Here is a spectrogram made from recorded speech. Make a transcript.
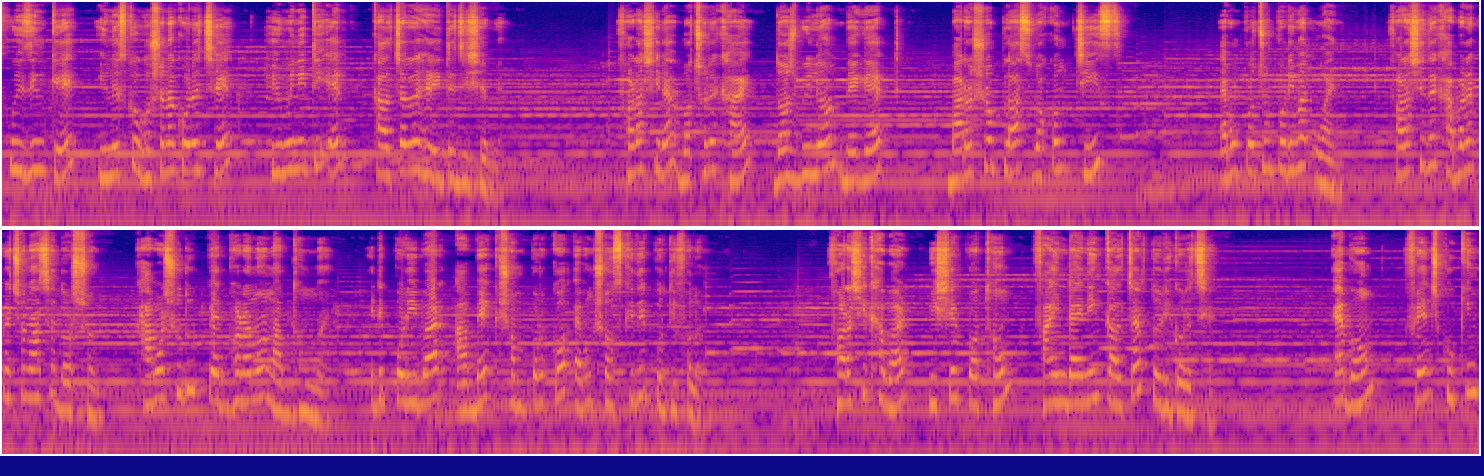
কুইজিনকে ইউনেস্কো ঘোষণা করেছে হিউম্যানিটি এর কালচারাল হেরিটেজ হিসেবে। ফরাসিরা বছরে খায় দশ বিলিয়ন বেগেট বারোশো প্লাস রকম চিজ এবং প্রচুর পরিমাণ ওয়াইন। ফরাসিদের খাবারের পেছনে আছে দর্শন। খাবার শুধু পেট ভরানোর মাধ্যম নয়। এটি পরিবার, আবেগ, সম্পর্ক এবং সংস্কৃতির প্রতিফলন। ফরাসি খাবার বিশ্বের প্রথম ফাইন ডাইনিং কালচার তৈরি করেছে এবং ফ্রেঞ্চ কুকিং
